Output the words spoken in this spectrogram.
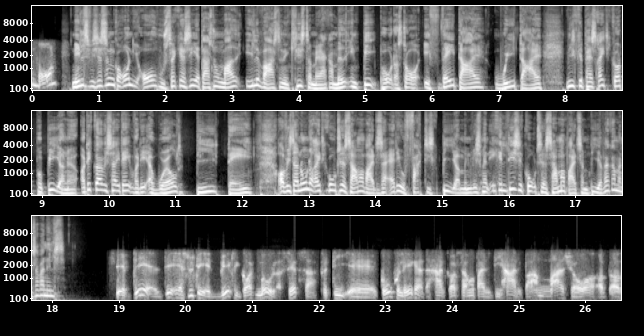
Godmorgen. Niels, hvis jeg sådan går rundt i Aarhus, så kan jeg se, at der er sådan nogle meget ildevarslende klistermærker med en bi på, der står If they die, we die. Vi skal passe rigtig godt på bierne, og det gør vi så i dag, hvor det er World Bee Day. Og hvis der er nogen, der er rigtig gode til at samarbejde, så er det jo faktisk bier, men hvis man ikke er lige så god til at samarbejde som bier, hvad gør man så, hvad, Niels? Ja, det er, det, jeg synes, det er et virkelig godt mål at sætte sig, fordi øh, gode kollegaer, der har et godt samarbejde, de har det bare meget sjovere, og, og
